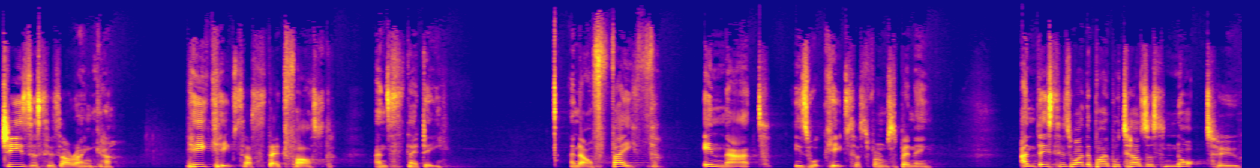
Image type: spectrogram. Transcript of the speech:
Jesus is our anchor. He keeps us steadfast and steady. And our faith in that is what keeps us from spinning. And this is why the Bible tells us not to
